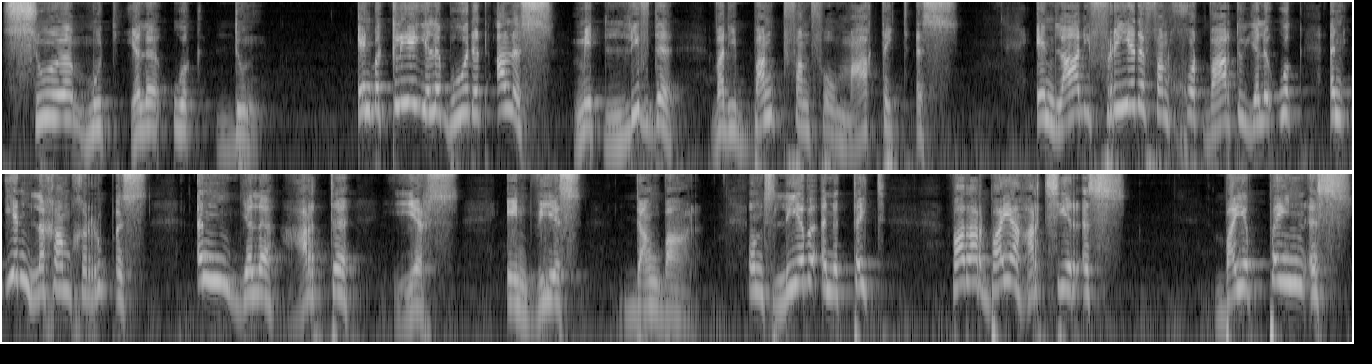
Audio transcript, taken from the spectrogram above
so moet julle ook doen. En beklee julle bo dit alles met liefde wat die band van volmaaktheid is. En laat die vrede van God waartoe julle ook in een liggaam geroep is, in julle harte heers en wees dankbaar. Ons lewe in 'n tyd waar daar baie hartseer is baie pyn is.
